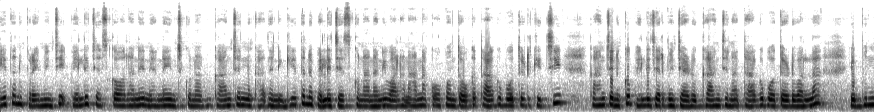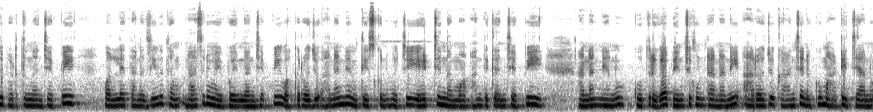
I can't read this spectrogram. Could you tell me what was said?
గీతను ప్రేమించి పెళ్ళి చేసుకోవాలని నిర్ణయించుకున్నాను కాంచన్ను కాదని గీతను పెళ్ళి చేసుకున్నానని వాళ్ళ నాన్న కోపంతో ఒక తాగుబోతుడికిచ్చి కాంచనకు పెళ్ళి జరిపించాడు. కాంచన తాగుబోతుడి వల్ల ఇబ్బంది పడుతుందని చెప్పి వల్లే తన జీవితం నాశనం అయిపోయిందని చెప్పి ఒకరోజు అనన్యను తీసుకుని వచ్చి ఏడ్చిందమ్మా అందుకని చెప్పి అనన్యను కూతురుగా పెంచుకుంటానని ఆ రోజు కాంచనకు మాటిచ్చాను.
